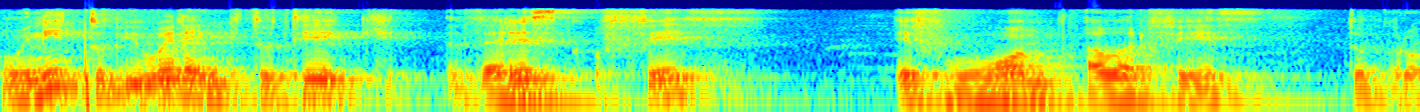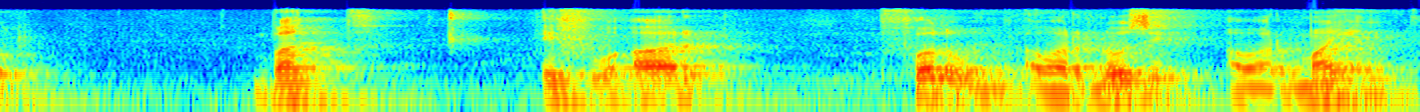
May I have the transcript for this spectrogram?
We need to be willing to take the risk of faith if we want our faith to grow. But if we are following our logic, our mind,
